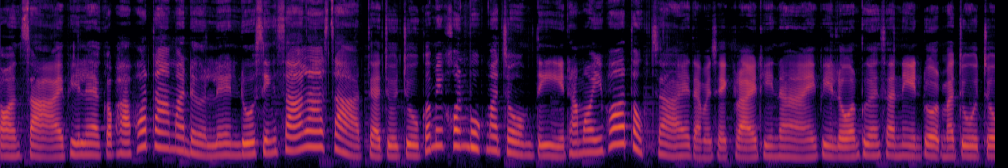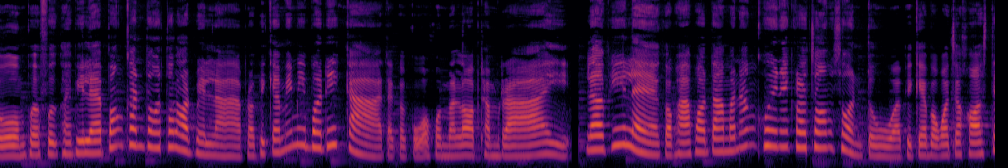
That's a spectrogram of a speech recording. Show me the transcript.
ตอนสายพี่แรกก็พาพ่อตามาเดินเล่นดูสิงสาราศาสตร์ แต่จู่ๆก็มีคนบุกมาโจมตีทำเอาอีพ่อตกใจแต่ไม่ใช่ใครที่ไหน พี่โลนเพื่อนสนิทโดดมาจู่โจม เพื่อฝึกให้พี่แลป้องกันตัวตลอดเวลา เพราะพี่แกไม่มีบอดี้การ์ดแต่ก็กลัวคนมารอบทำร้าย แล้วพี่แลก็พาพ่อตามานั่งคุยในกระโจมส่วนตัว พี่แกบอกว่าจะขอสเต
